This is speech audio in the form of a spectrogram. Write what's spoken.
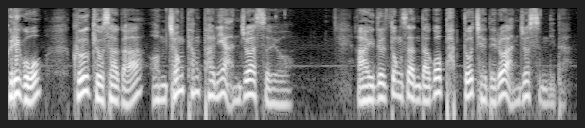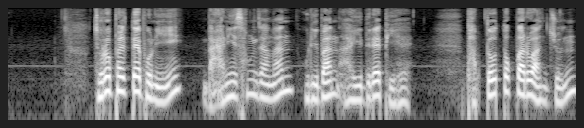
그리고 그 교사가 엄청 평판이 안 좋았어요. 아이들 똥 싼다고 밥도 제대로 안 줬습니다. 졸업할 때 보니 많이 성장한 우리 반 아이들에 비해 밥도 똑바로 안 준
